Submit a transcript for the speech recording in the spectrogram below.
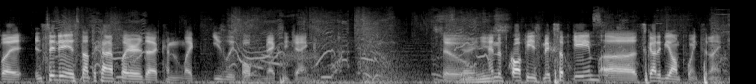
but Incendiate is not the kind of player that can like easily fall from Maxi Jank. So Yeah, he's- MF Coffee's mix-up game, uh, it's got to be on point tonight.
